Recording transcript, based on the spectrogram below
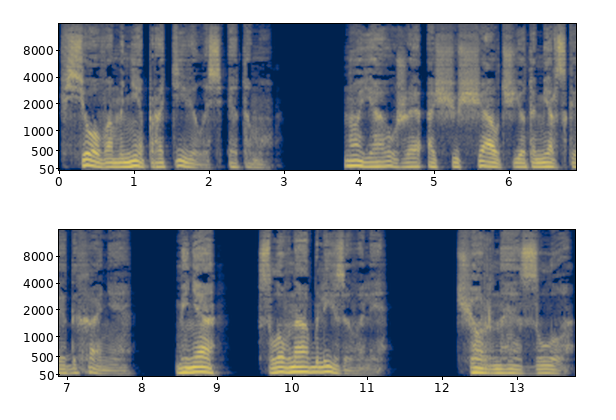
Все во мне противилось этому. Но я уже ощущал чье-то мерзкое дыхание. Меня словно облизывали. Черное зло.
